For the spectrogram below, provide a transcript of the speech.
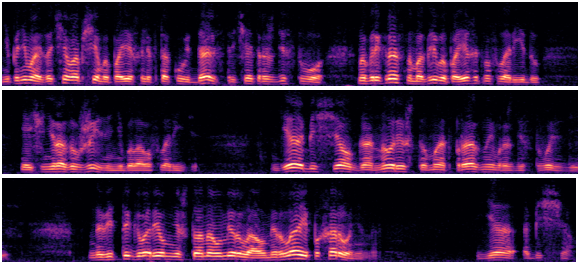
Не понимаю, зачем вообще мы поехали в такую даль встречать Рождество? Мы прекрасно могли бы поехать во Флориду. Я еще ни разу в жизни не была во Флориде. Я обещал Ганоре, что мы отпразднуем Рождество здесь. Но ведь ты говорил мне, что она умерла, умерла и похоронена. Я обещал.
